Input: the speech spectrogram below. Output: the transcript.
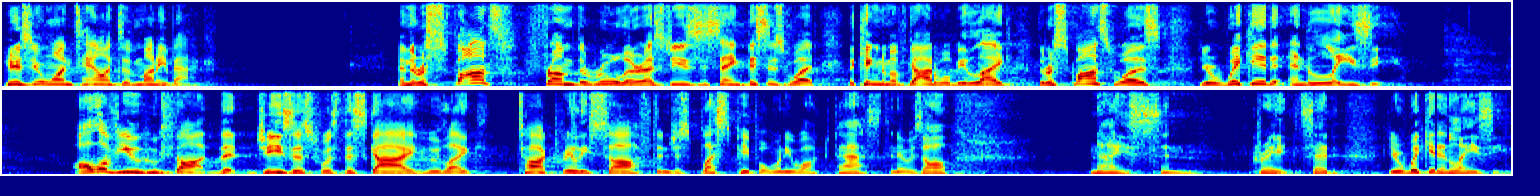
Here's your one talent of money back. And the response from the ruler, as Jesus is saying, This is what the kingdom of God will be like, the response was, You're wicked and lazy. All of you who thought that Jesus was this guy who, like, talked really soft and just blessed people when he walked past, and it was all nice and great, said, You're wicked and lazy.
